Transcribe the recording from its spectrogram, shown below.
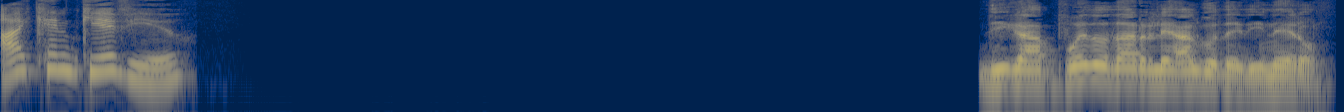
I can give you. Diga, puedo darle algo de dinero.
